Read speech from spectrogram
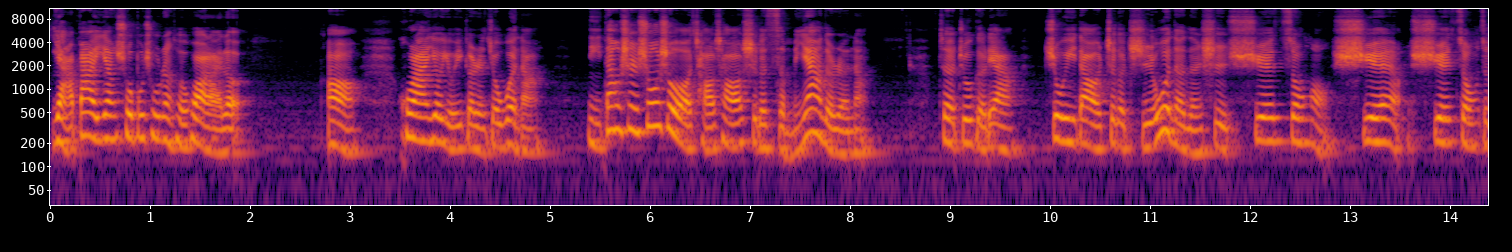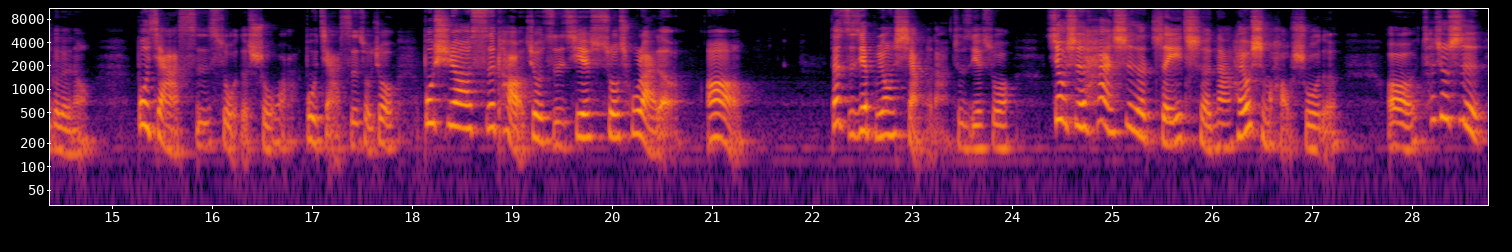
哑巴一样说不出任何话来了啊。忽然又有一个人就问啊，你倒是说说曹操是个怎么样的人呢？这诸葛亮注意到这个质问的人是薛宗哦，薛薛宗这个人哦。不假思索的说啊，不假思索就不需要思考，就直接说出来了哦。他直接不用想了啦，就直接说，就是汉室的贼臣啊，还有什么好说的哦？他就是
